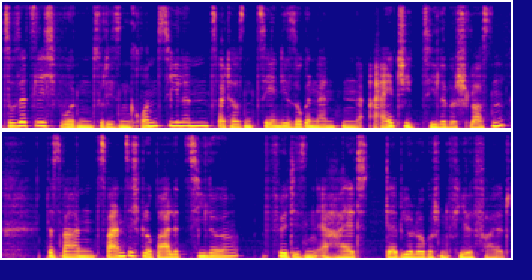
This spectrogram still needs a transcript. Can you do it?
Zusätzlich wurden zu diesen Grundzielen 2010 die sogenannten IG-Ziele beschlossen. Das waren 20 globale Ziele für diesen Erhalt der biologischen Vielfalt.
